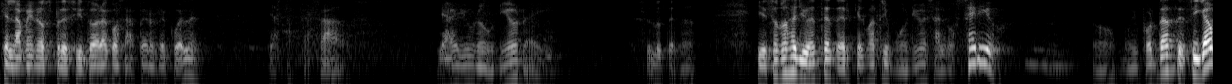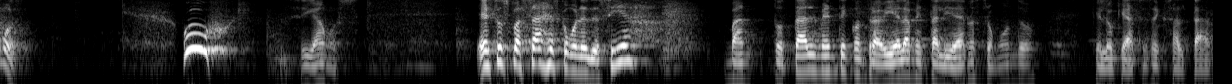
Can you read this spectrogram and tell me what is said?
que la menospreció y toda la cosa. Pero recuerden, ya están casados, ya hay una unión ahí. Eso es lo tenaz. Y eso nos ayuda a entender que el matrimonio es algo serio, ¿no? Muy importante. Sigamos. Sigamos. Estos pasajes, como les decía, van totalmente en contravía de la mentalidad de nuestro mundo, que lo que hace es exaltar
